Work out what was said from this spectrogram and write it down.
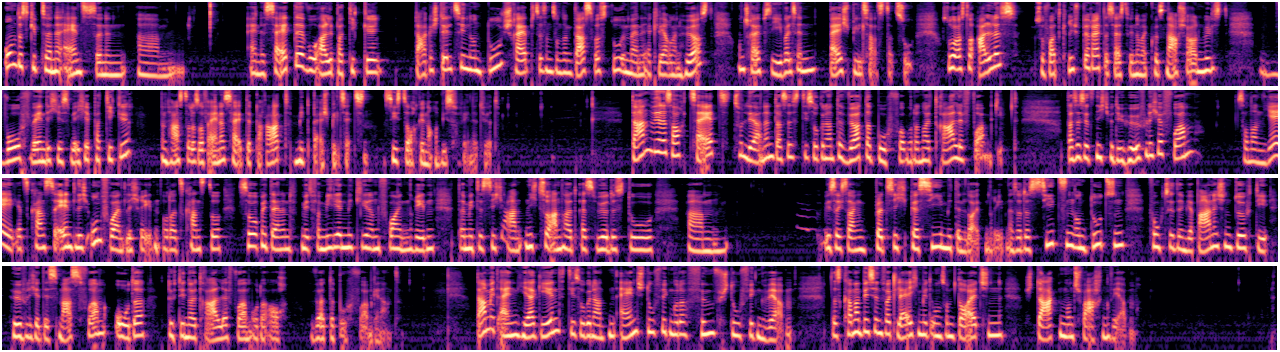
Und es gibt eine, eins, ähm, eine Seite, wo alle Partikel dargestellt sind und du schreibst es sozusagen das, was du in meinen Erklärungen hörst und schreibst jeweils einen Beispielsatz dazu. So hast du alles sofort griffbereit. Das heißt, wenn du mal kurz nachschauen willst, wo verwende ich es, welche Partikel, dann hast du das auf einer Seite parat mit Beispielsätzen. Siehst du auch genau, wie es verwendet wird. Dann wird es auch Zeit zu lernen, dass es die sogenannte Wörterbuchform oder neutrale Form gibt. Das ist jetzt nicht mehr die höfliche Form, sondern yay, jetzt kannst du endlich unfreundlich reden oder jetzt kannst du so mit deinen mit Familienmitgliedern und Freunden reden, damit es sich an, nicht so anhört, als würdest du ähm, wie soll ich sagen, plötzlich per Sie mit den Leuten reden. Also das Siezen und Duzen funktioniert im Japanischen durch die höfliche Desmas-Form oder durch die neutrale Form oder auch Wörterbuchform genannt. Damit einhergehend die sogenannten einstufigen oder fünfstufigen Verben. Das kann man ein bisschen vergleichen mit unserem deutschen starken und schwachen Verben.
